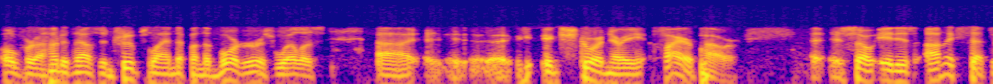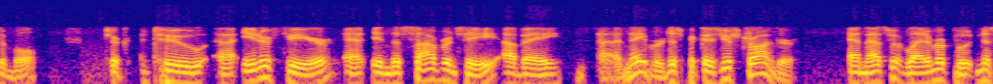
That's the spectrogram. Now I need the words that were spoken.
over 100,000 troops lined up on the border, as well as extraordinary firepower. So it is unacceptable to, to uh, interfere uh, in the sovereignty of a uh, neighbor just because you're stronger and that's what Vladimir Putin is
